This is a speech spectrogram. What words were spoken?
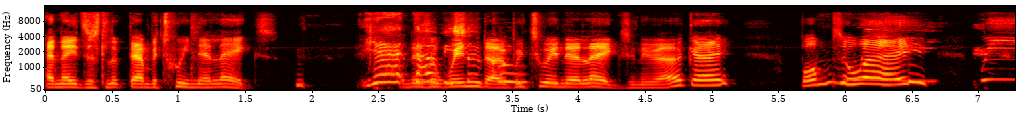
and they just look down between their legs. yeah. And there's a that'd so window cool. between their legs, and you go, okay, bombs away. Whee!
